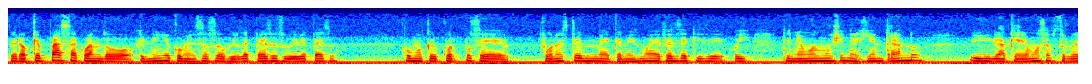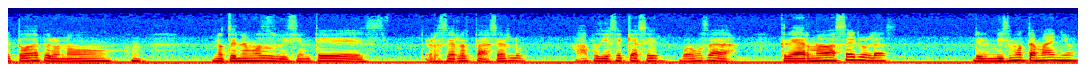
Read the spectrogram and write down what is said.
Pero ¿qué pasa cuando el niño comienza a subir de peso y subir de peso? Como que el cuerpo se pone este mecanismo de defensa que dice, oye, tenemos mucha energía entrando y la queremos absorber toda, pero no, no tenemos suficientes reservas para hacerlo. Ah, pues ya sé qué hacer. Vamos a crear nuevas células del mismo tamaño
